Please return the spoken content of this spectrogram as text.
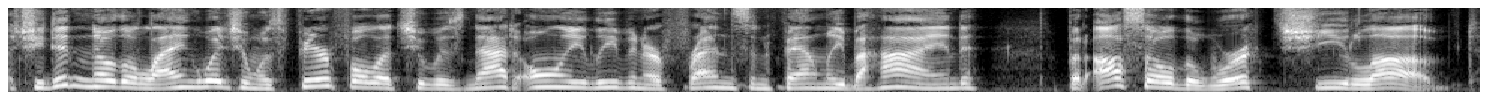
She didn't know the language and was fearful that she was not only leaving her friends and family behind, but also the work she loved.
